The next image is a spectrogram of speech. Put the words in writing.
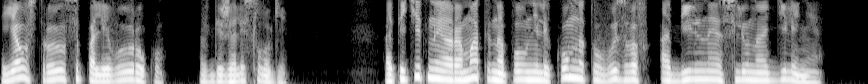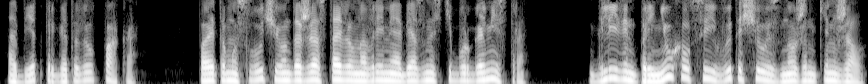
Я устроился по левую руку. Вбежали слуги. Аппетитные ароматы наполнили комнату, вызвав обильное слюноотделение. Обед приготовил Пака. По этому случаю он даже оставил на время обязанности бургомистра. Гливин принюхался и вытащил из ножен кинжал.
